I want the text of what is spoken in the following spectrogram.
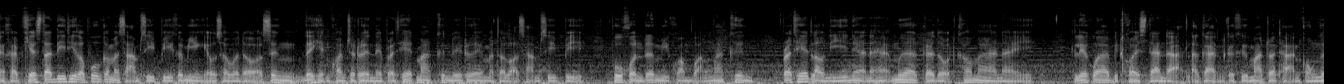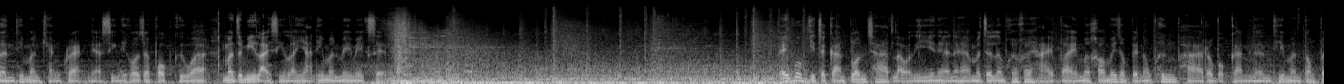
นะครับเคสตัดดี้ที่เราพูดกันมา 3-4 ปีก็มีอย่างเอลซาวาดอร์ซึ่งได้เห็นความเจริญในประเทศมากขึ้นเรื่อยๆ มาตลอด 3-4 ปี ผู้คนเริ่มมีความหวังมากขึ้น ประเทศเหล่านี้เนี่ยนะฮะเมื่อกระโดดเข้ามาในเรียกว่า Bitcoin Standard ละกัน ก็คือมาตรฐานของเงินที่มันแข็งแกร่งเนี่ยสิ่งที่เขาจะพบคือว่ามันจะมีหลายสิ่งหลายอย่างที่มันไม่ make sense ไอ้พวกกิจการปล้นชาติเหล่านี้เนี่ยนะฮะมันจะเริ่มค่อยๆ หายไป เมื่อเขาไม่จำเป็นต้องพึ่งพาระบบการเงินที่มันต้องไป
